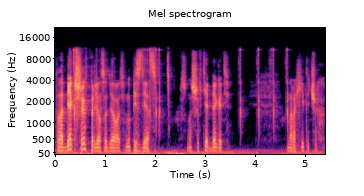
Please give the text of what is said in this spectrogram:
Тогда бег shift придется делать. Ну, пиздец. На шифте бегать. На рахитычах.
